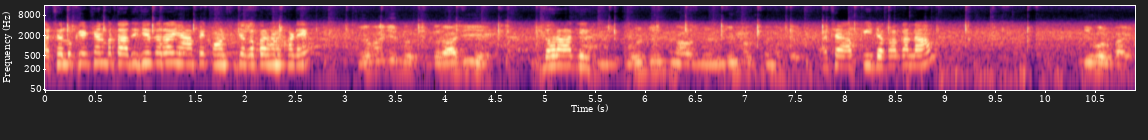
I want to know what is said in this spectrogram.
अच्छा लोकेशन बता दीजिए ज़रा यहाँ पे कौन सी जगह पर हम खड़े हैं? ये भाई है। दोहरा जी बुरुज नाव दिल्ली में उसके नीचे अच्छा आपकी जगह का नाम? B four bite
